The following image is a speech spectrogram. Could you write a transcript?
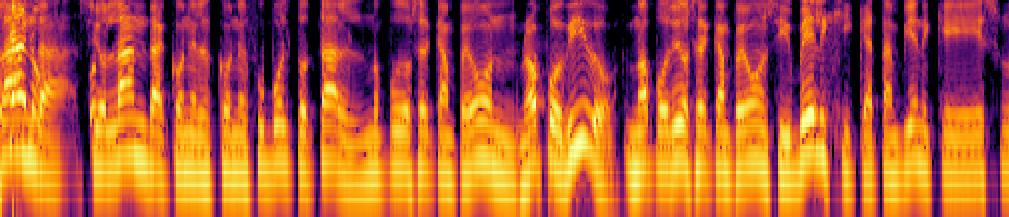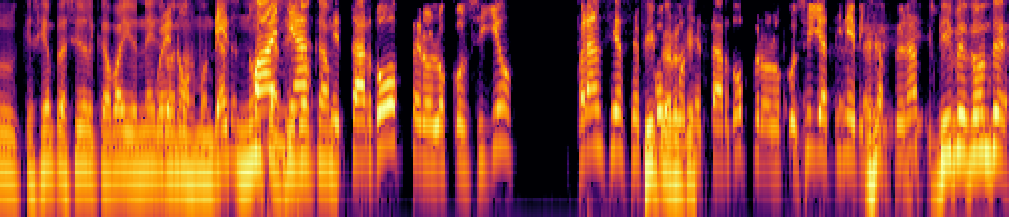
mexicano. Holanda, si Holanda con el con el fútbol total no pudo ser campeón, No ha podido. no ha podido ser campeón, si Bélgica también que es un- que siempre ha sido el caballo negro Bueno, en los mundiales, nunca ha España sido campeón. se tardó, pero lo consiguió. Francia hace Sí, poco que- se tardó, pero lo consiguió, ya tiene bicampeonato. Dime dónde,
